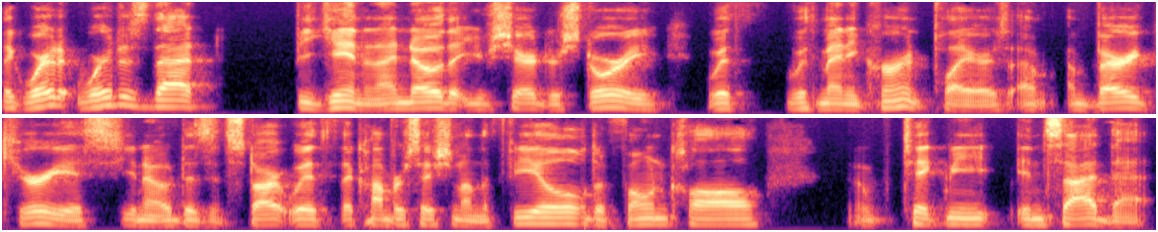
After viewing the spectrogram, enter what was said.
like, where where does that begin and i know that you've shared your story with with many current players. I'm, I'm very curious you know does it start with a conversation on the field a phone call? You know, take me inside that.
